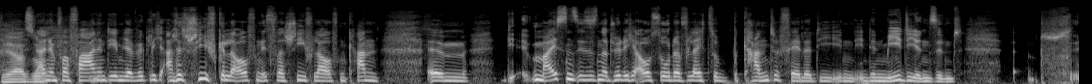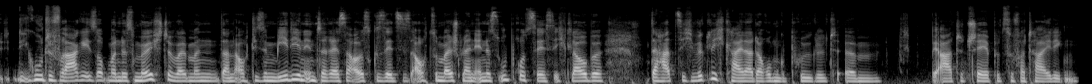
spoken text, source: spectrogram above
Ja, so. In einem Verfahren, in dem ja wirklich alles schiefgelaufen ist, was schieflaufen kann. Ähm, die, meistens ist es natürlich auch so, oder vielleicht so bekannte Fälle, die in, in den Medien sind. Die gute Frage ist, ob man das möchte, weil man dann auch diesem Medieninteresse ausgesetzt ist. Auch zum Beispiel ein NSU-Prozess. Ich glaube, da hat sich wirklich keiner darum geprügelt. Ähm, Beate Zschäpe zu verteidigen.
